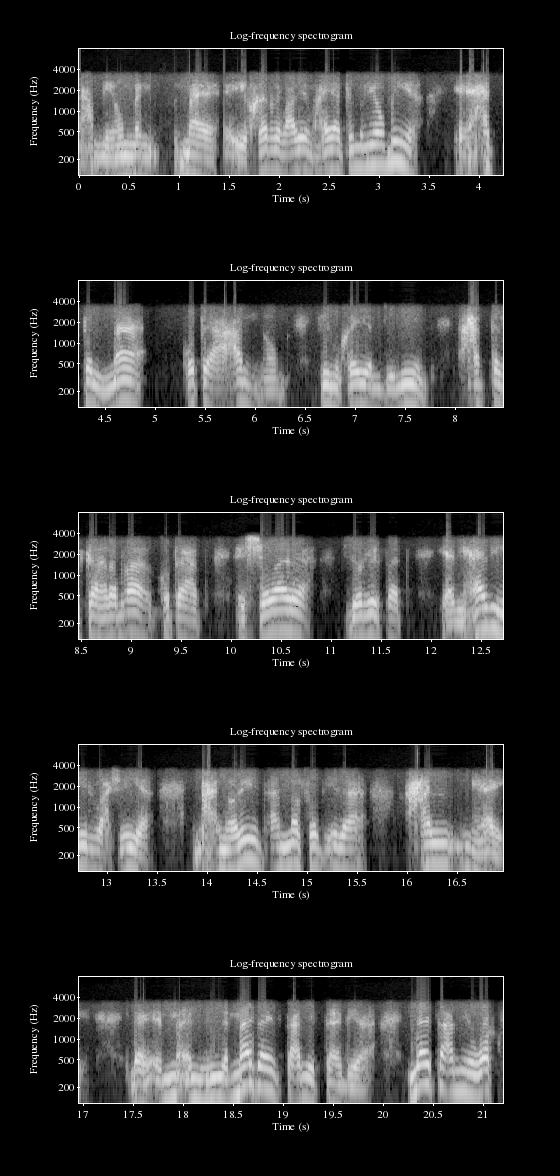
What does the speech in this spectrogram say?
نحميهم من ما يخرب عليهم حياتهم اليومية، يعني حتى الماء قطع عنهم في مخيم جنين، حتى الكهرباء قطعت، الشوارع جرفت، يعني هذه الوحشية. نحن نريد أن نصل إلى حل نهائي. ماذا تعني التهدئه؟ لا تعني وقف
